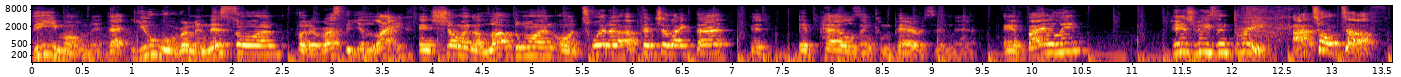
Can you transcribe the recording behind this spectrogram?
the moment that you will reminisce on for the rest of your life. And showing a loved one on Twitter a picture like that, it, it pales in comparison, man. And finally, here's reason three. I talk tough,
